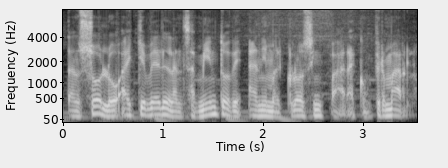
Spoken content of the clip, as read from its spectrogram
Tan solo hay que ver el lanzamiento de Animal Crossing para confirmarlo.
